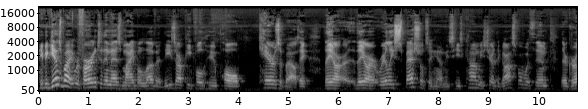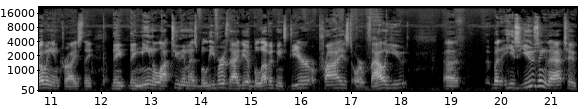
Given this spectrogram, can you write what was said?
He begins by referring to them as my beloved. These are people who Paul cares about. They, they, are, they are really special to him. He's, he's come, he's shared the gospel with them. They're growing in Christ. They, they, they mean a lot to him as believers. The idea of beloved means dear or prized or valued. Uh, but he's using that to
